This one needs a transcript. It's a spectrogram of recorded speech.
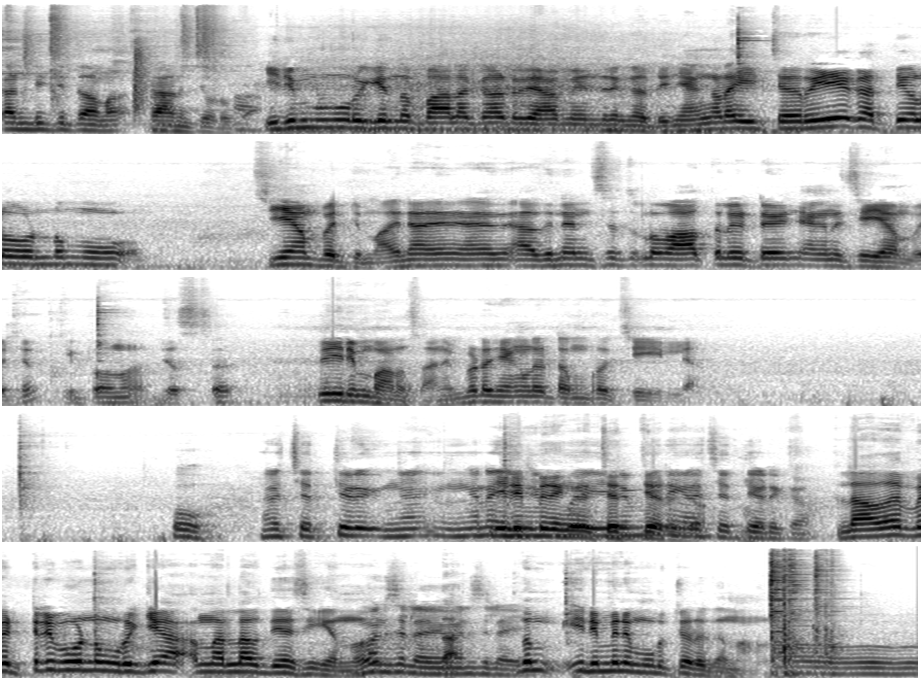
കണ്ടിച്ചിട്ടാണ് കാണിച്ചു കൊടുക്കുക ഇരുമ്പ് മുറിക്കുന്ന പാലക്കാട് രാമേന്ദ്രൻ കത്തി. ഞങ്ങളുടെ ഈ ചെറിയ കത്തികൾ കൊണ്ട് ചെയ്യാൻ പറ്റും. അതിന് അതിനനുസരിച്ചുള്ള വാത്തലിട്ട് കഴിഞ്ഞാൽ അങ്ങനെ ചെയ്യാൻ പറ്റും. ഇപ്പോൾ ഒന്ന് ജസ്റ്റ് തീരുമ്പാണ് ഇരുമ്പാണ് സാധനം. ഇവിടെ ഞങ്ങൾ ടെമ്പറേച്ചർ ചെയ്യില്ല. ഓ ചെത്തി ഇങ്ങനെ ഇരുമ്പിന് ഇരുമ്പിന്. ഇങ്ങനെ ചെത്തിയെടുക്കാം അല്ലാതെ വെട്ടിരി കൊണ്ട് മുറിക്കുക എന്നല്ല ഉദ്ദേശിക്കുന്നത്. മനസ്സിലായി മനസ്സിലായി. ഇതും ഇരുമ്പിന് മുറിച്ചെടുക്കുന്നതാണ് ഓ, ഓ, ഓ,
